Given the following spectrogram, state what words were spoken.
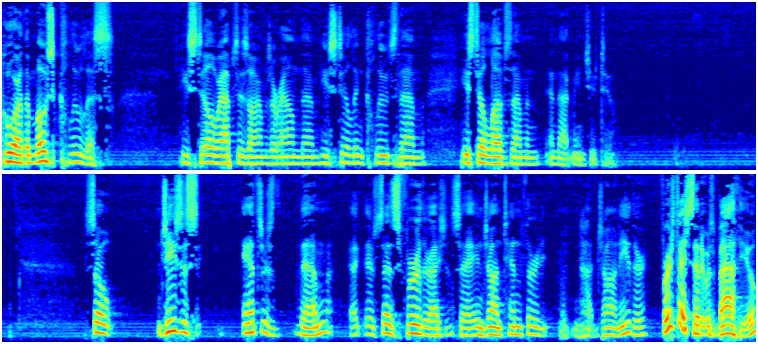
who are the most clueless. He still wraps his arms around them, he still includes them, he still loves them, and, and that means you too. So Jesus answers them. It says further, I should say, in John 10 30, not John either. First I said it was Matthew,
